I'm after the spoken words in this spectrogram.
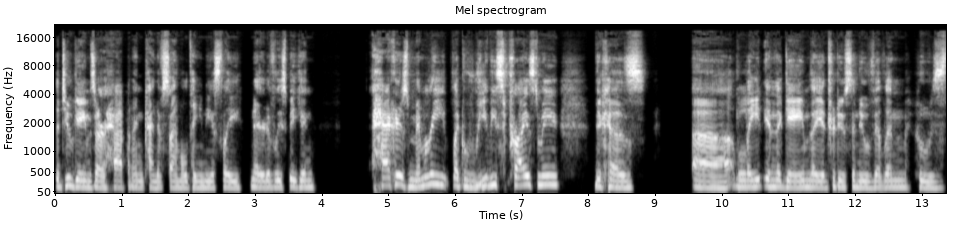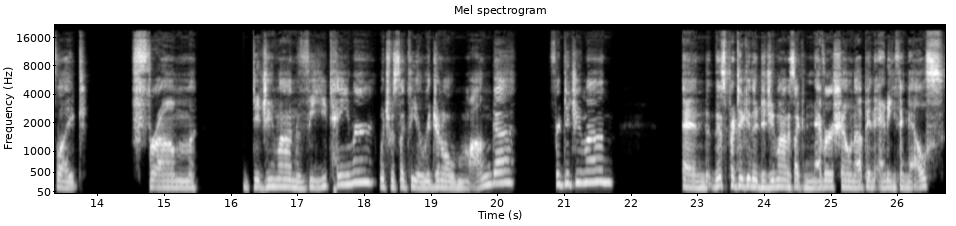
the two games are happening kind of simultaneously, narratively speaking. Hacker's Memory like really surprised me because uh late in the game they introduce a new villain who's like from Digimon V Tamer, which was like the original manga for Digimon. And this particular Digimon has like never shown up in anything else.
